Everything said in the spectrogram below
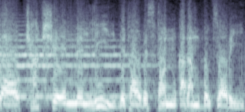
با کفش ملی به تابستان قدم بگذارید.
